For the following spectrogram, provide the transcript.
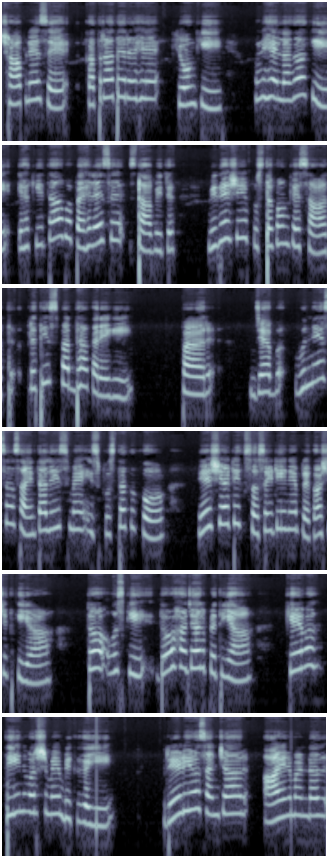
छापने से कतराते रहे क्योंकि उन्हें लगा कि यह किताब पहले से स्थापित विदेशी पुस्तकों के साथ प्रतिस्पर्धा करेगी। पर जब उन्नीस में इस पुस्तक को एशियाटिक सोसाइटी ने प्रकाशित किया तो उसकी 2000 प्रतियाँ केवल तीन वर्ष में बिक गई। रेडियो संचार आयनमंडल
